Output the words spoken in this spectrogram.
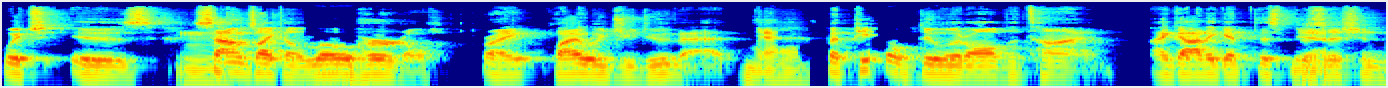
which is mm. sounds like a low hurdle, right? Why would you do that? Yeah. But people do it all the time. I got to get this position yeah.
